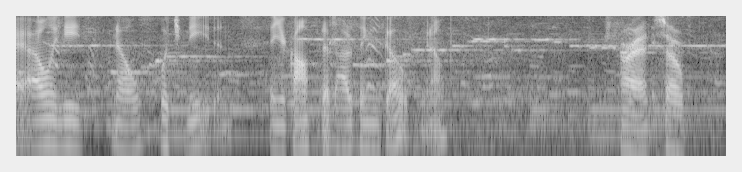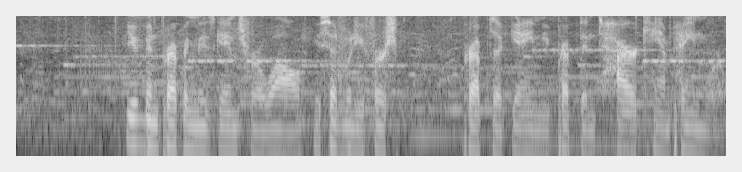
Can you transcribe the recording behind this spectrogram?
I, only need you know what you need, and then you're confident about it. Then you go. You know. All right, so you've been prepping these games for a while. You said when you first prepped a game, you prepped the entire campaign world,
